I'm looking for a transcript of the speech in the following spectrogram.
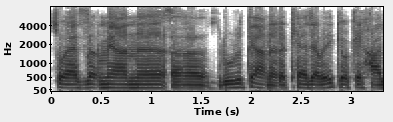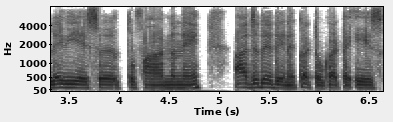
ਸੋ ਇਸ ਦਰਮਿਆਨ ਜ਼ਰੂਰ ਧਿਆਨ ਰੱਖਿਆ ਜਾਵੇ ਕਿਉਂਕਿ ਹਾਲੇ ਵੀ ਇਸ ਤੂਫਾਨ ਨੇ ਅੱਜ ਦੇ ਦਿਨ ਘੱਟੋ ਘੱਟ ਇਸ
